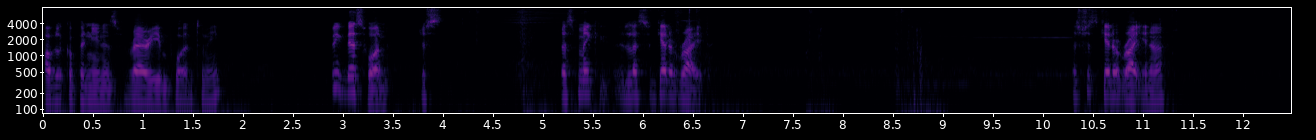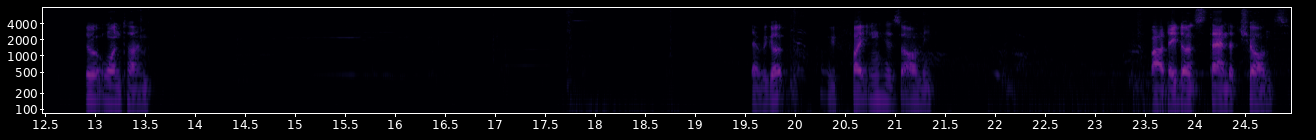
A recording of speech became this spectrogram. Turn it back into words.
public opinion is very important to me. I think this one. Just let's make let's get it right. Let's just get it right, you know? Do it one time. There we go. We're fighting his army. Wow, they don't stand a chance.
